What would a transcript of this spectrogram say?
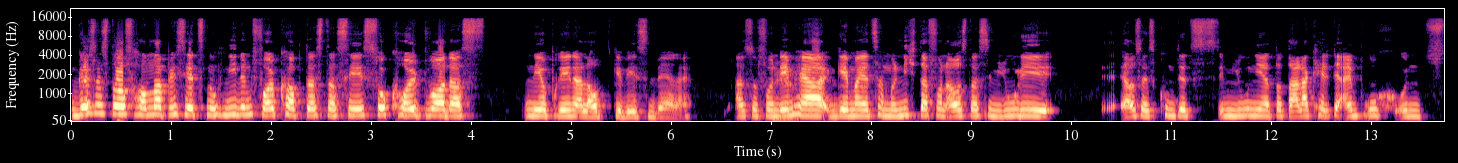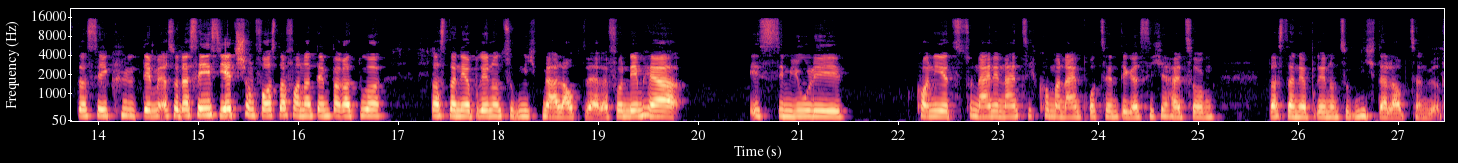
In Gösselsdorf haben wir bis jetzt noch nie den Fall gehabt, dass der See so kalt war, dass Neopren erlaubt gewesen wäre. Also von Ja. dem her gehen wir jetzt einmal nicht davon aus, dass im Juli, also es kommt jetzt im Juni ein totaler Kälteeinbruch und der See kühlt dem, also der See ist jetzt schon fast auf einer Temperatur, dass der Neoprenanzug nicht mehr erlaubt wäre. Von dem her ist im Juli, kann ich jetzt zu 99,9%iger Sicherheit sagen, dass der Neoprenanzug nicht erlaubt sein wird.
